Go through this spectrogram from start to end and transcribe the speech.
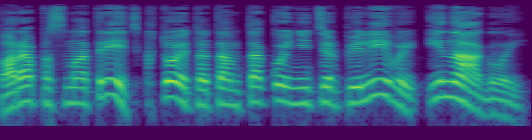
пора посмотреть, кто это там такой нетерпеливый и наглый.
